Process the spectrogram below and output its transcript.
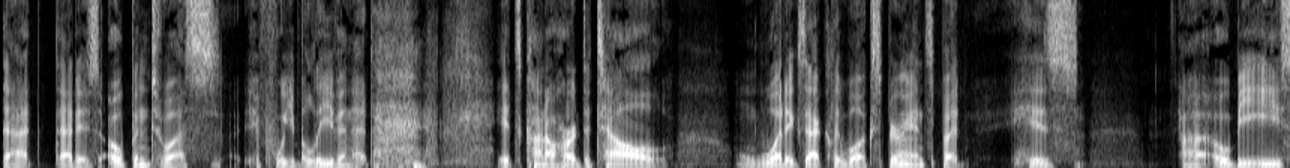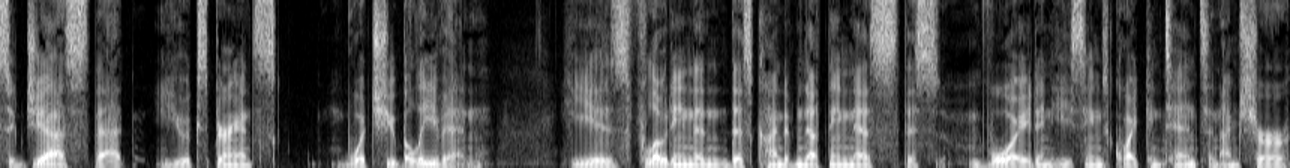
that that is open to us if we believe in it. it's kind of hard to tell what exactly we'll experience, but his uh, OBE suggests that you experience what you believe in. He is floating in this kind of nothingness, this void, and he seems quite content. And I'm sure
